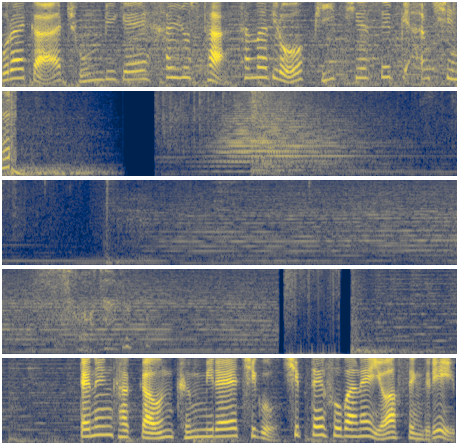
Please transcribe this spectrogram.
뭐랄까 좀비계의 한류 스타, 한마디로 BT BTS 뺨치는 때는 가까운 근미래의 지구 10대 후반의 여학생들이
